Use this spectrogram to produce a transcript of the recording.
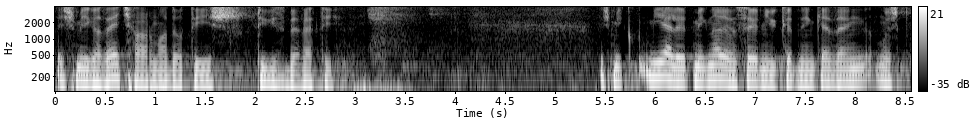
és még az egyharmadot is tűzbe veti. És mi, mielőtt még nagyon szörnyűködnénk ezen, most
